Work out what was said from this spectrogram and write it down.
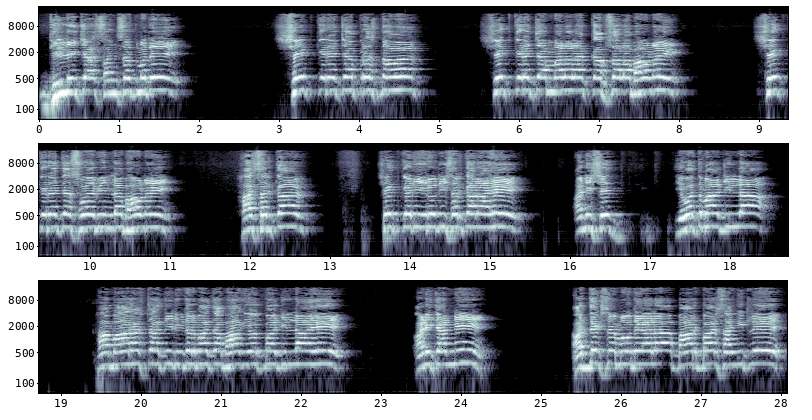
दिल्लीच्या संसदमध्ये शेतकऱ्याच्या प्रश्नावर शेतकऱ्याच्या मालाला कापसाला भाव नाही. शेतकऱ्याच्या सोयाबीनला भाव नाही. हा सरकार शेतकरी विरोधी सरकार आहे. आणि शेत यवतमाळ जिल्हा हा महाराष्ट्रातील विदर्भाचा भाग यवतमाळ जिल्हा आहे. आणि त्यांनी अध्यक्ष महोदयाला बार बार सांगितले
